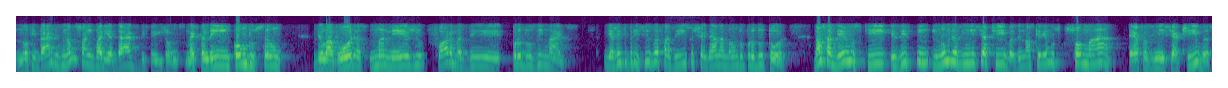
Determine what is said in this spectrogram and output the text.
novidades não só em variedades de feijões, mas também em condução de lavouras, manejo, formas de produzir mais. E a gente precisa fazer isso chegar na mão do produtor. Nós sabemos que existem inúmeras iniciativas e nós queremos somar essas iniciativas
